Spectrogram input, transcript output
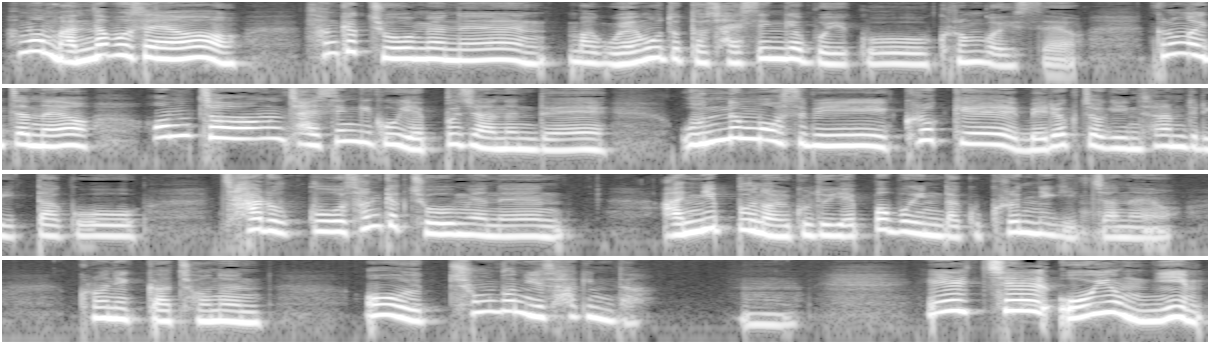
한번 만나보세요. 성격 좋으면은 막 외모도 더 잘생겨 보이고 그런 거 있어요. 그런 거 있잖아요. 엄청 잘생기고 예쁘지 않은데 웃는 모습이 그렇게 매력적인 사람들이 있다고 잘 웃고 성격 좋으면은 안 예쁜 얼굴도 예뻐 보인다고 그런 얘기 있잖아요. 그러니까 저는, 어, 충분히 사귄다. 음. 1756님,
